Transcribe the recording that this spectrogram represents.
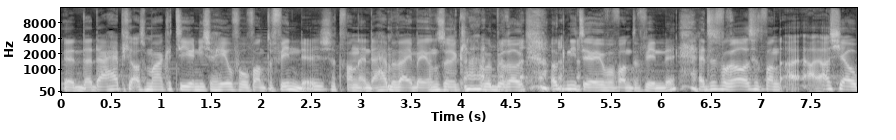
eh, da- daar heb je als marketeer niet zo heel veel van te vinden. Dus het van, en daar hebben wij bij onze reclamebureau ook niet zo heel veel van te vinden. Het is vooral is het van, als jouw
